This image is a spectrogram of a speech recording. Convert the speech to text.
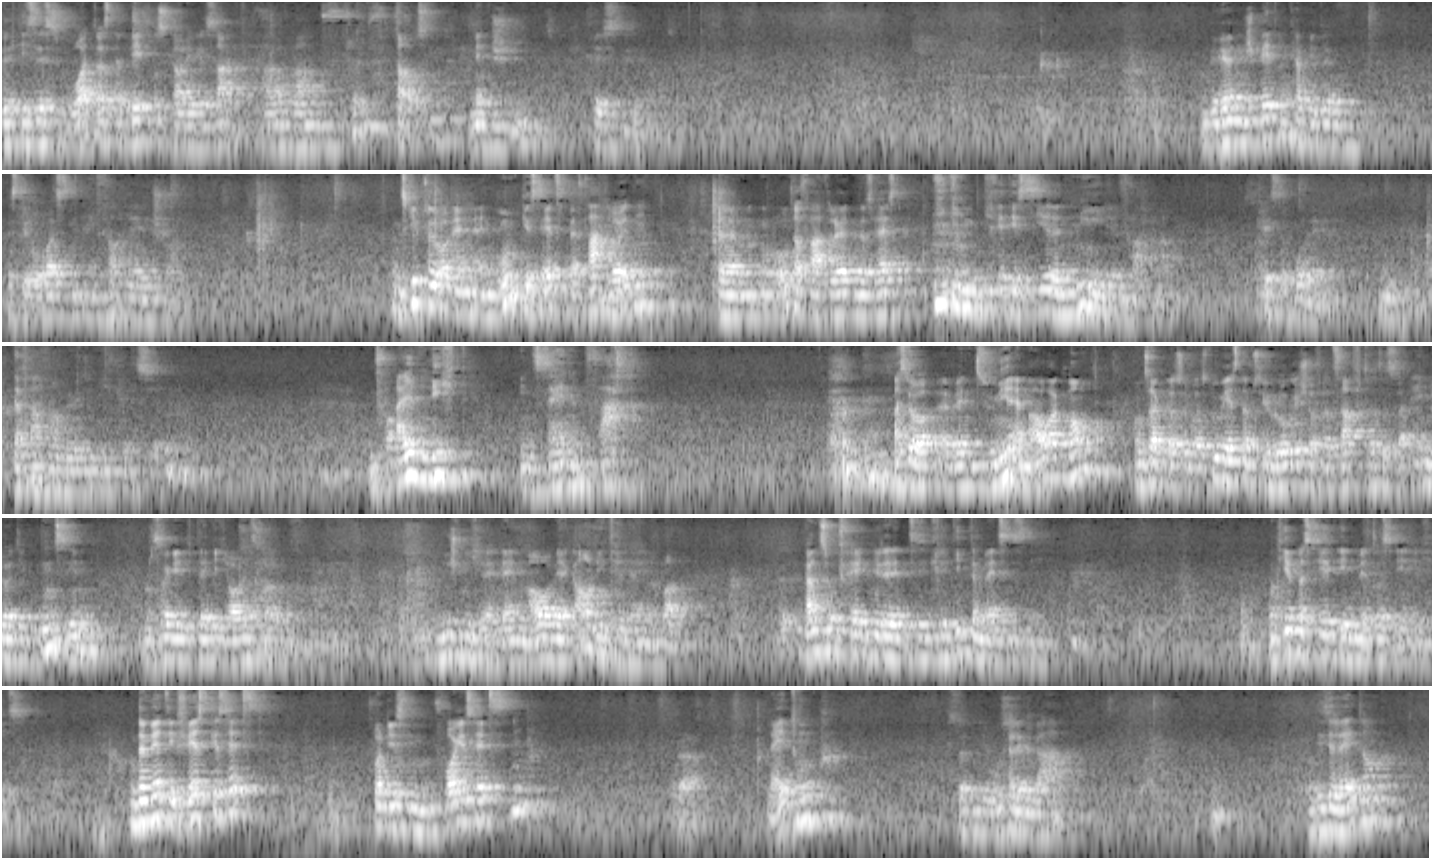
durch dieses Wort, was der Petrus gerade gesagt hat, waren 5000 Menschen Christen Und wir hören in späteren Kapiteln, dass die Obersten einfach neidisch waren. Und es gibt so ein, ein Grundgesetz bei Fachleuten, ähm, unter Fachleuten. Das heißt, kritisiere nie den Fachmann. Das kriegst du Probleme. Der Fachmann möchte nicht kritisieren. Und vor allem nicht in seinem Fach. Also, äh, wenn zu mir ein Maurer kommt und sagt, also was du gestern psychologisch da verzapft hast, das war eindeutig Unsinn, dann sage ich, denke ich auch nicht so, ich mische mich ja in dein Mauerwerk auch nicht hinein, aber ganz so gefällt mir diese Kritik dann meistens nicht. Und hier passiert eben etwas Ähnliches. Und dann werden sie festgesetzt von diesem Vorgesetzten oder Leitung, ist dort in Jerusalem war. Und diese Leitung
